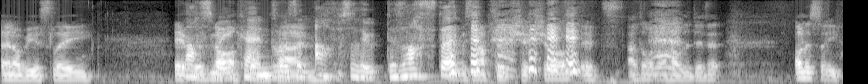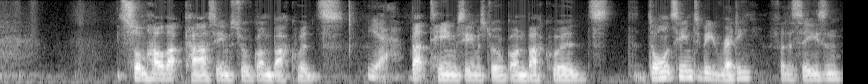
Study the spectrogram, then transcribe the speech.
and obviously, it Last was not weekend a fun time. was an absolute disaster. it was an absolute shit show. It's I don't know how they did it. Honestly, somehow that car seems to have gone backwards. yeah. That team seems to have gone backwards. Don't seem to be ready for the season.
